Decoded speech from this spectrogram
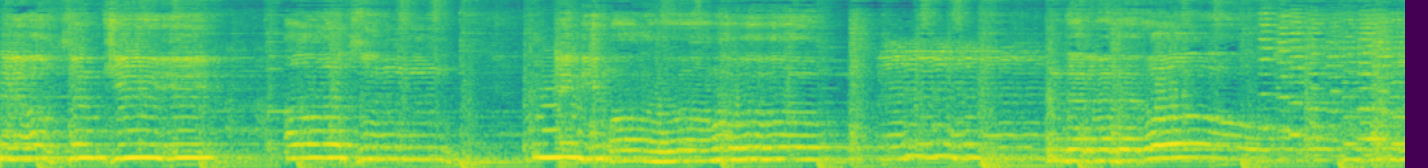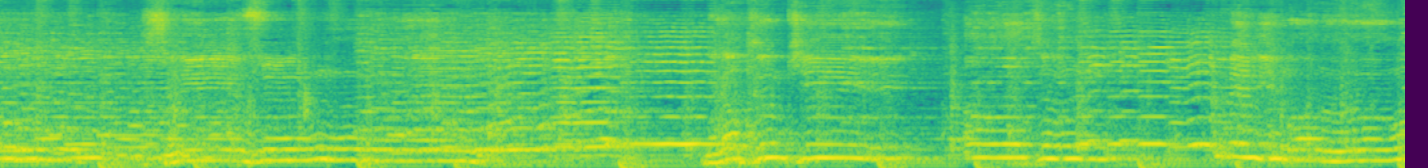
Ne ki ağlatın benim ağlamı Derbeder ol senin yüzünden ne yaptım ki anlatın benim anımı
